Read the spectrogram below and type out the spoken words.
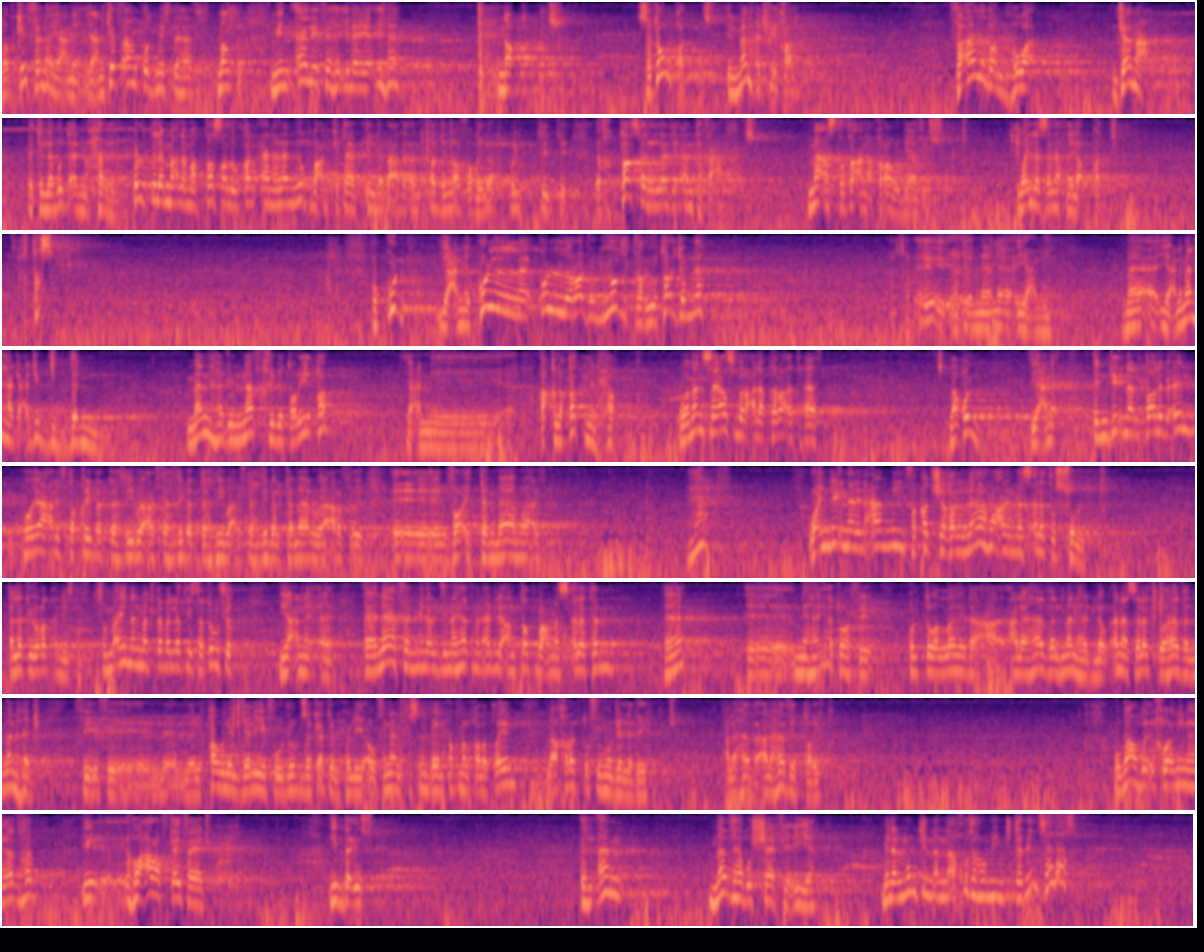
طب كيف أنا يعني, يعني كيف أنقد مثل هذا؟ من ألفها إلى يائها نقد. ستنقد المنهج فيه خالق. فأيضا هو جمع لكن لابد أن نحرر. قلت لما لما اتصل وقال أنا لن يطبع الكتاب إلا بعد أن تقدم له فضيلة قلت اختصر الذي أنت فعلت. ما أستطيع أن أقرأه بهذه الصورة. وإلا سمحني لا أقدم اختصر. وكل يعني كل كل رجل يذكر يترجم له. إيه يعني ما يعني منهج عجيب جدا. منهج النفخ بطريقة يعني أقلقتني الحق. ومن سيصبر على قراءة هذا؟ نقول يعني إن جئنا لطالب علم هو يعرف تقريب التهذيب ويعرف تهذيب التهذيب ويعرف تهذيب الكمال ويعرف فاء التمام ويعرف. يعرف. وإن جئنا للعام فقد شغلناه عن المسألة الصلب التي يراد أن يستفيد. ثم أين المكتبة التي ستنفق؟ يعني آلافا من الجنيهات من أجل أن تطبع مسألة نهايتها في قلت والله ده على هذا المنهج لو أنا سلكت هذا المنهج في, في القول الجلي في وجوب زكاة الحلي أو فنان الحسن بين حكم القلطين لأخرجت في مجلدين على, هذا على هذه الطريقة. وبعض إخواننا يذهب هو عرف كيف يجب. يبدأ يسأل. الآن مذهب الشافعية من الممكن أن نأخذه من كتابين ثلاثة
